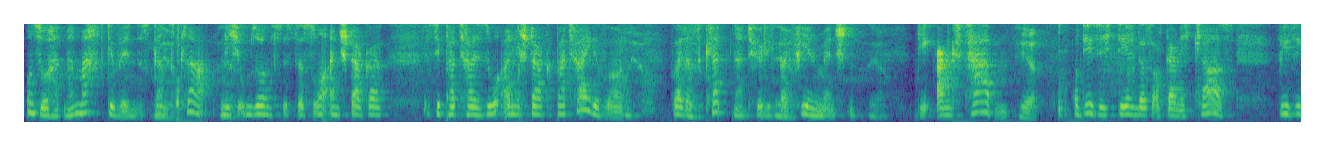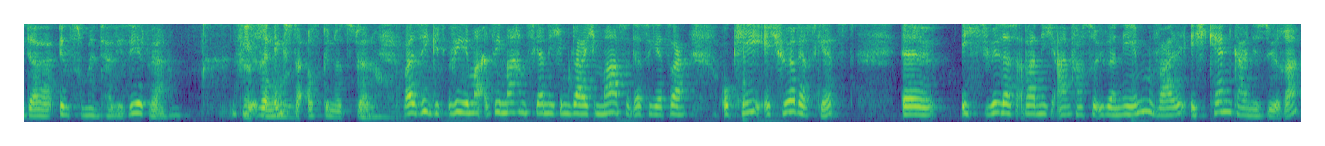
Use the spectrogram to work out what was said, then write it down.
Und so hat man Machtgewinn, ist ganz Ja. klar. Nicht umsonst ist das so ein starker, ist die Partei so eine starke Partei geworden. Weil das klappt natürlich bei vielen Menschen, die Angst haben Ja. und die sich denen das auch gar nicht klar ist, wie sie da instrumentalisiert werden. Wie ihre Ängste ausgenutzt werden. Genau. Weil sie, wie sie machen es ja nicht im gleichen Maße, dass sie jetzt sagen, okay, ich höre das jetzt, äh, ich will das aber nicht einfach so übernehmen, weil ich kenne keine Syrer.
